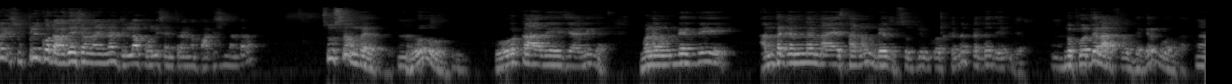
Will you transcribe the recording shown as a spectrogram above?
మరి సుప్రీంకోర్టు ఆదేశాలైనా జిల్లా పోలీస్ యంత్రాంగం పాటిస్తుందంటారా? చూస్తాం లేదు ఇప్పుడు కోర్టు ఆదేశాన్ని మనం ఉండేది అంతకన్నా న్యాయస్థానం లేదు. సుప్రీంకోర్టు కన్నా పెద్దది ఏం లేదు. నువ్వు పోతే రాష్ట్రపతి దగ్గర పోవాలి? ఆ.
